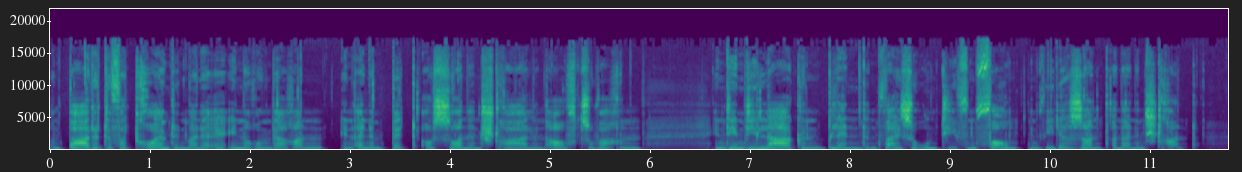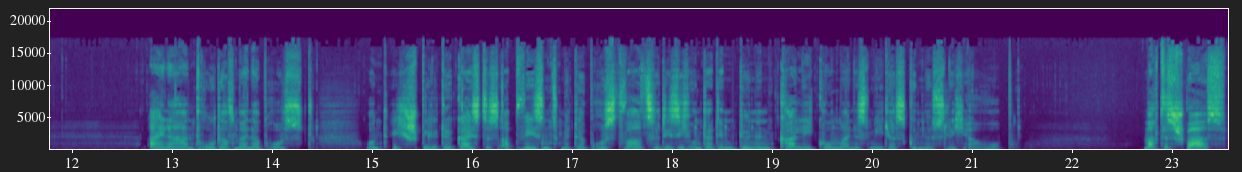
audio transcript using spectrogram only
und badete verträumt in meiner Erinnerung daran, in einem Bett aus Sonnenstrahlen aufzuwachen, in dem die Laken blendend weiße Untiefen formten wie der Sand an einem Strand. Eine Hand ruhte auf meiner Brust, und ich spielte geistesabwesend mit der Brustwarze, die sich unter dem dünnen Kaliko meines Mieders genüsslich erhob. Macht es Spaß?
